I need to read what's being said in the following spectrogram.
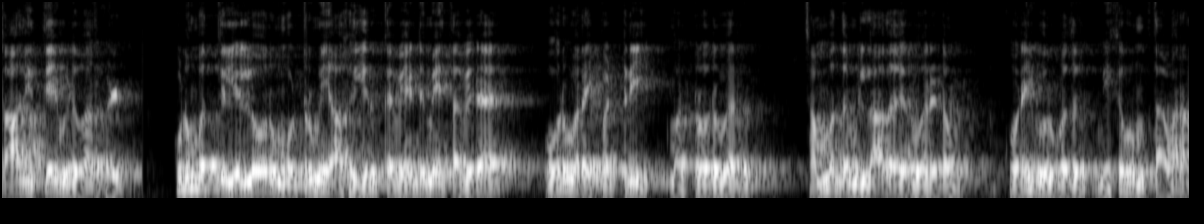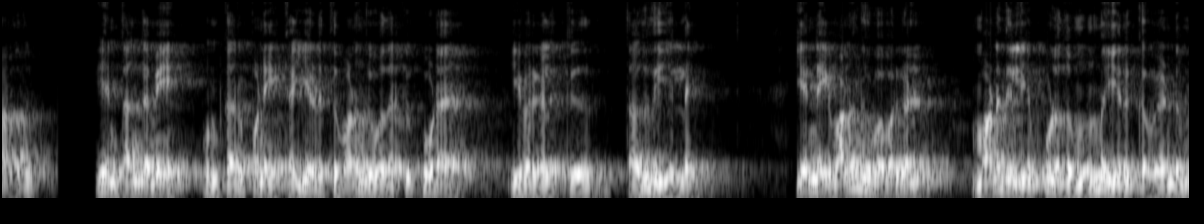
சாதித்தே விடுவார்கள். குடும்பத்தில் எல்லோரும் ஒற்றுமையாக இருக்க வேண்டுமே தவிர ஒருவரை பற்றி மற்றொருவர் சம்பந்தமில்லாத ஒருவரிடம் குறை கூறுவது மிகவும் தவறானது. என் தங்கமே உன் கருப்பனை கையெடுத்து வணங்குவதற்கு கூட இவர்களுக்கு தகுதி இல்லை என்னை வணங்குபவர்கள் மனதில் எப்பொழுதும் உண்மை இருக்க வேண்டும்.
